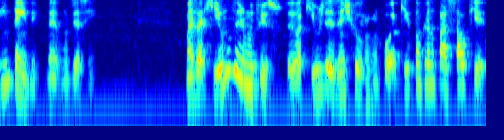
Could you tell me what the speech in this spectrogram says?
entendem, né? Vamos dizer assim. Mas aqui eu não vejo muito isso. Entendeu? Aqui os desenhos que eu. Sim. Pô, aqui estão querendo passar o quê?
